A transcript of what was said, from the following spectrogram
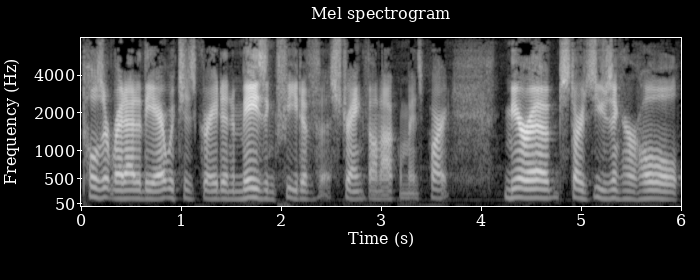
pulls it right out of the air, which is great, an amazing feat of uh, strength on Aquaman's part. Mera starts using her whole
